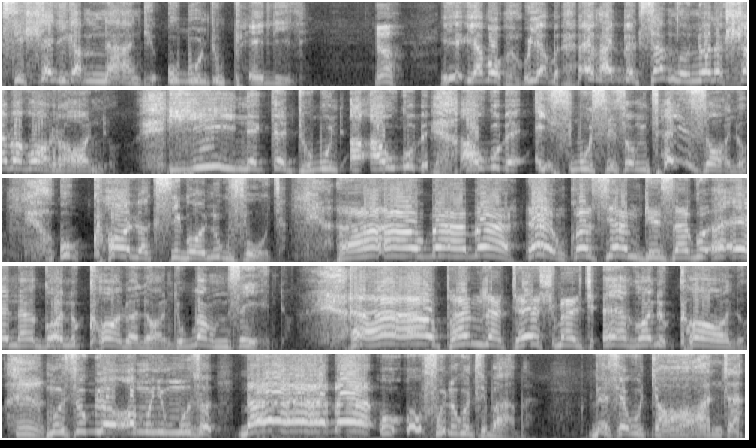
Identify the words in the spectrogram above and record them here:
Sihleli kamnandi. Ubuntu kuphelile yo. Y- yabo uyabo engathi bekusangconyola kuhlalwa korondo. Yini eqeda ubuntu? Awukube awukube isibusiso ngithe izolo ukukholwa kusikona ukuvutha. Hawu baba hey inkosi yami ngiza ku eh na kona ukukholwa lonto kuba ngumsindo. Hawu Bangladesh manje eh kona ukukholwa. Musuku lo omunye umuzo baba ufuna ukuthi baba bese udonsa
